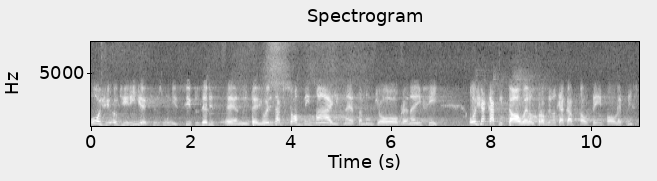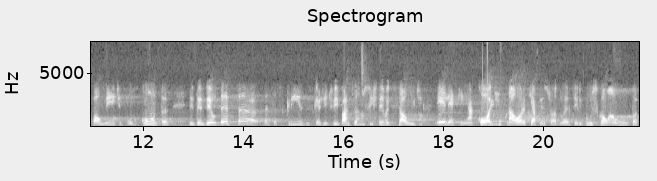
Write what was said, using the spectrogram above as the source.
Hoje eu diria que os municípios, eles é, no interior, eles absorvem mais né, essa mão de obra, né, enfim. Hoje a capital, ela, o problema que a capital tem, Paulo, é principalmente por conta, entendeu, Dessa, dessas crises que a gente vem passando. O sistema de saúde, ele é quem acolhe na hora que a pessoa adoece, ele busca uma UPA,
